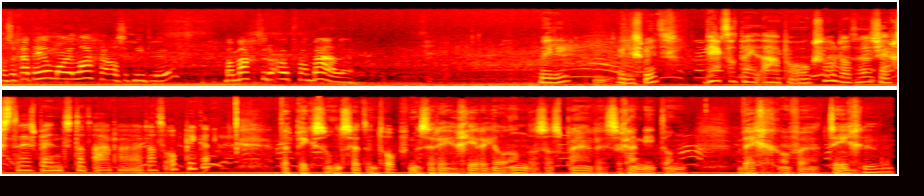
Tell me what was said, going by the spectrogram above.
Want ze gaat heel mooi lachen als het niet lukt, maar mag ze er ook van balen? Willy, Willy Smits. Werkt dat bij het apen ook zo? Dat hè, als jij gestrest bent, dat apen dat oppikken? Dat pikken ze ontzettend op, maar ze reageren heel anders als paarden. Ze gaan niet dan weg of uh, tegen.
